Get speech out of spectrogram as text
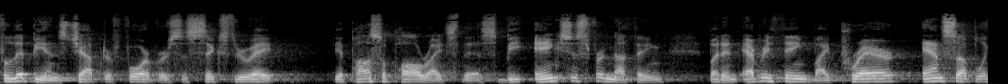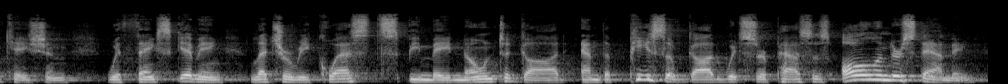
Philippians chapter 4 verses 6 through 8. The apostle Paul writes this, be anxious for nothing, but in everything by prayer and supplication with thanksgiving, let your requests be made known to God, and the peace of God, which surpasses all understanding,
